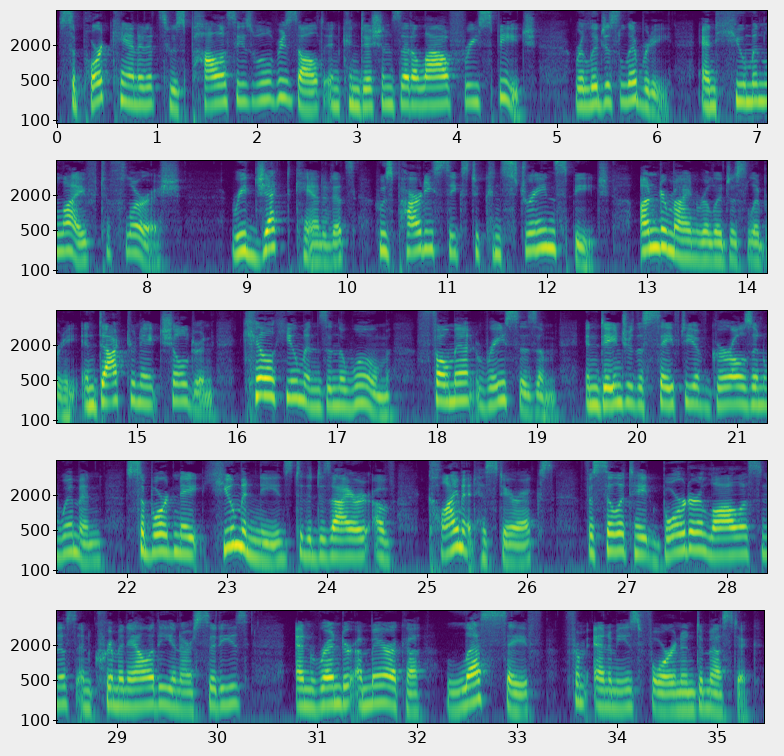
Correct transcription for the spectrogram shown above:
Support candidates whose policies will result in conditions that allow free speech, religious liberty, and human life to flourish. Reject candidates whose party seeks to constrain speech, undermine religious liberty, indoctrinate children, kill humans in the womb, foment racism, endanger the safety of girls and women, subordinate human needs to the desire of climate hysterics, facilitate border lawlessness and criminality in our cities, and render America less safe from enemies foreign and domestic.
